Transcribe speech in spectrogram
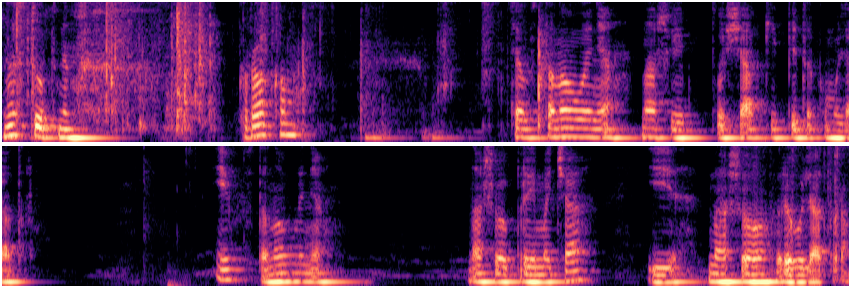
Наступним кроком це встановлення нашої площадки під акумулятор і встановлення нашого приймача і нашого регулятора.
